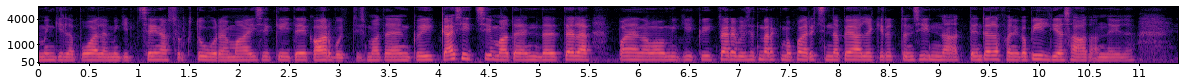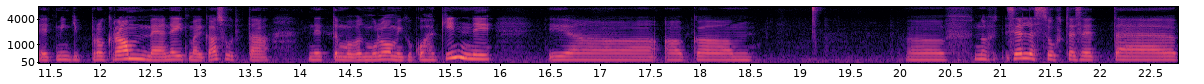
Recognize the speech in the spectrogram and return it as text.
mingile poele, mingeid seinastruktuure, ma isegi ei tee ka arvutis, ma teen kõik käsitsi, ma teen tele, panen oma mingi kõik värvilised märkmapaarid sinna peale, kirjutan sinna, teen telefoniga pildi ja saadan neile. et mingeid programme ja neid ma ei kasuta, need tõmbavad mu loomingu kohe kinni ja aga äh, noh, selles suhtes, et äh,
